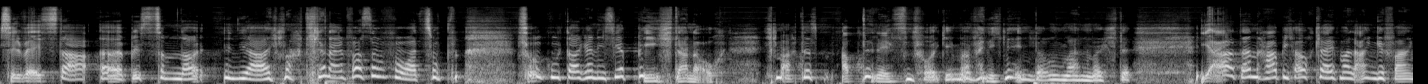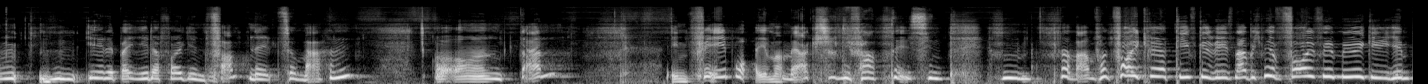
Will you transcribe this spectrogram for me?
Silvester, äh, bis zum neuen Jahr. Ich mache die dann einfach sofort. So, so gut organisiert bin ich dann auch. Ich mache das ab der nächsten Folge immer, wenn ich eine Änderung machen möchte. Ja, dann habe ich auch gleich mal angefangen, jede, bei jeder Folge ein Thumbnail zu machen. Und dann im Februar, man merkt schon, die Thumbnails sind hm, am Anfang voll kreativ gewesen, habe ich mir voll viel Mühe gegeben.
